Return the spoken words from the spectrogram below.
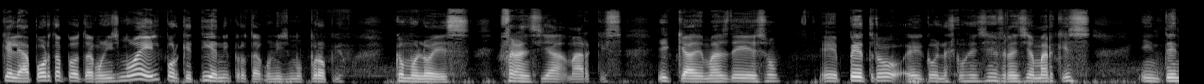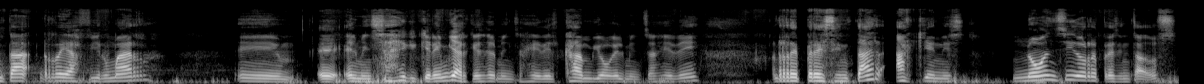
que le aporta protagonismo a él porque tiene protagonismo propio, como lo es Francia Márquez. Y que además de eso, eh, Petro con la escogencia de Francia Márquez intenta reafirmar eh, eh, el mensaje que quiere enviar, que es el mensaje del cambio, el mensaje de representar a quienes no han sido representados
